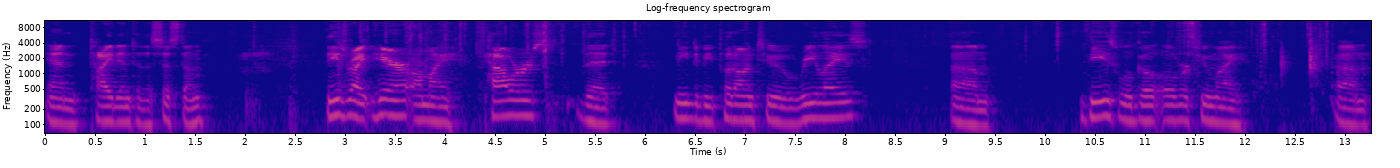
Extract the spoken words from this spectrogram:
and tied into the system. These right here are my powers that need to be put onto relays. Um, these will go over to my um,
